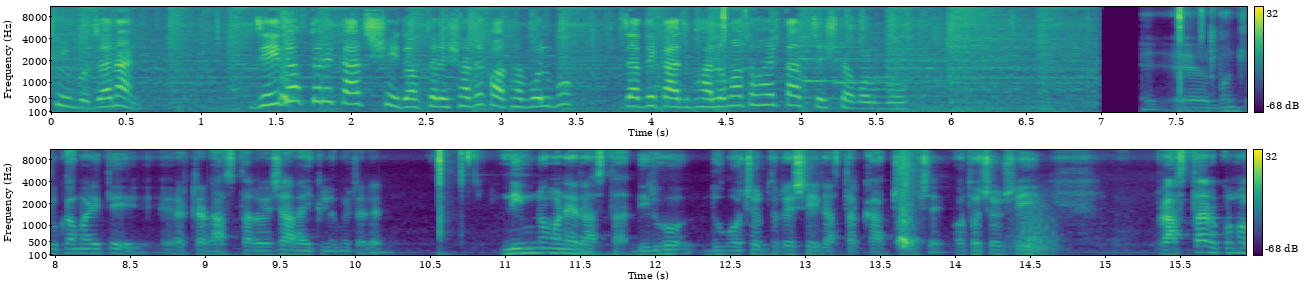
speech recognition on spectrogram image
শৈব জানান যেই দপ্তরের কাজ সেই দপ্তরের সাথে কথা বলব। যাতে কাজ ভালো মতো হয় তার চেষ্টা করব। বঞ্চুকামারিতে একটা রাস্তা রয়েছে আড়াই কিলোমিটারের। নিম্নমানের রাস্তা। দীর্ঘ দু বছর ধরে সেই রাস্তার কাজ চলছে। অথচ সেই রাস্তার কোনো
